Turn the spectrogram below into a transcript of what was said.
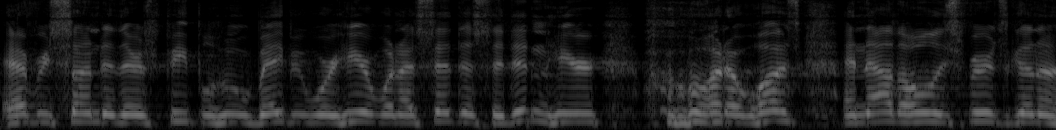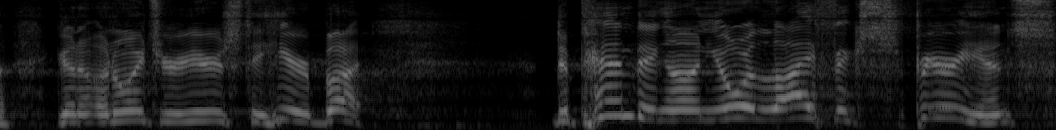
Every Sunday there's people who maybe were here when I said this, they didn't hear what it was, and now the Holy Spirit's gonna, gonna anoint your ears to hear. But depending on your life experience,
